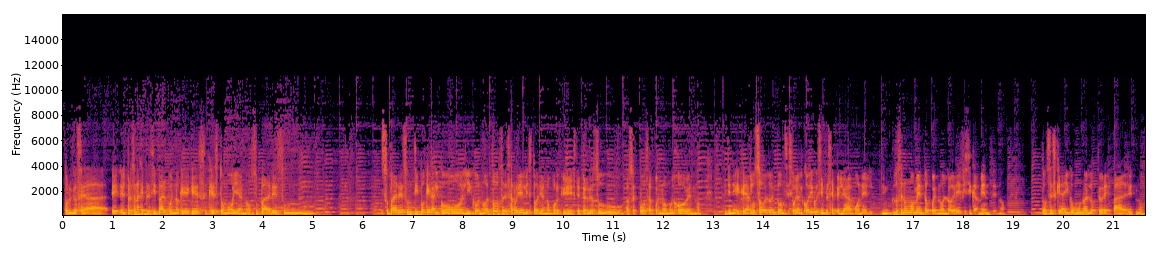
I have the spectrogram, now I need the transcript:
Porque, o sea, el, el personaje principal, pues, ¿no? Que, que es, que es Tomoya, ¿no? Su padre es un. Su padre es un tipo que era alcohólico, ¿no? Todo se desarrolla en la historia, ¿no? Porque este, perdió su, a su esposa, pues, no muy joven, ¿no? Y tenía que criarlo solo, entonces volvió alcohólico y siempre se peleaba con él. Incluso en un momento, pues, no, lo agrede físicamente, ¿no? Entonces queda ahí como uno de los peores padres, ¿no?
